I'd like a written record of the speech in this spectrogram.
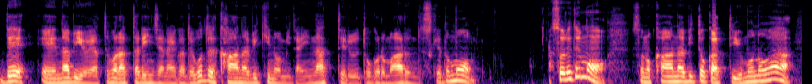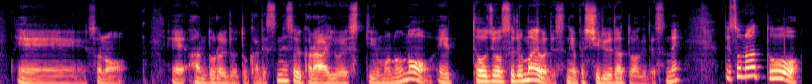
で、え、ナビをやってもらったらいいんじゃないかということで、カーナビ機能みたいになってるところもあるんですけども、それでも、そのカーナビとかっていうものは、えー、その、えー、Android とかですねそれから iOS っていうものの、えー、登場する前はですねやっぱ主流だったわけですね。でその後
